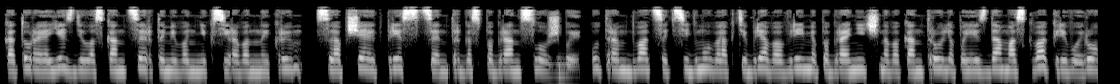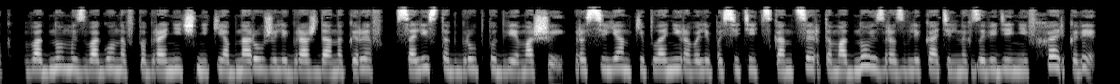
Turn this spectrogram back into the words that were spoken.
которая ездила с концертами в аннексированный Крым, сообщает пресс-центр Госпогранслужбы. Утром 27 октября во время пограничного контроля поезда Москва-Кривой Рог, в одном из вагонов пограничники обнаружили гражданок РФ, солисток группы «Две Маши». Россиянки планировали посетить с концертом одно из развлекательных заведений в Харькове,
